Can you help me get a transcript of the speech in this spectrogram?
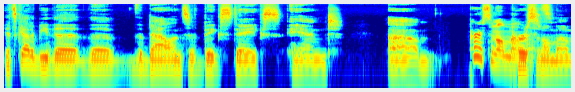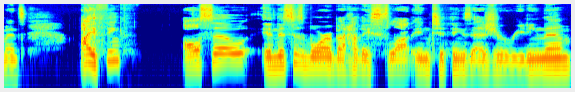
it's gotta be the the the balance of big stakes and um Personal moments. personal moments. I think also, and this is more about how they slot into things as you're reading them.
